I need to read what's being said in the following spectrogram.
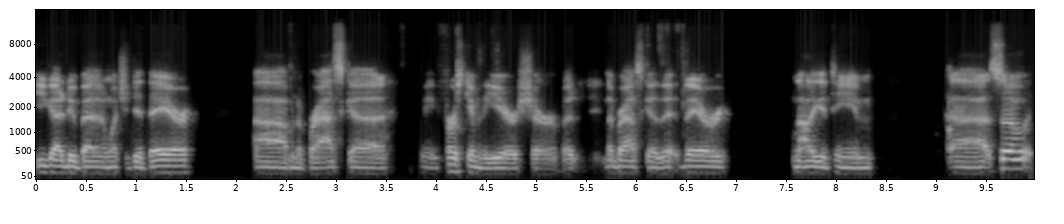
you got to do better than what you did there. Um, Nebraska, I mean, first game of the year, sure, but Nebraska, they're not a good team. Uh, so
